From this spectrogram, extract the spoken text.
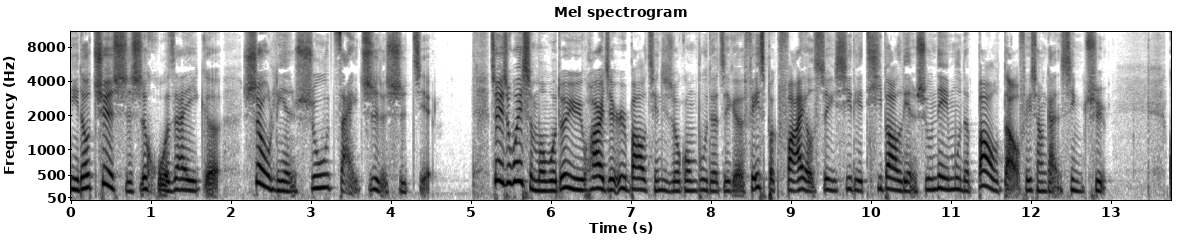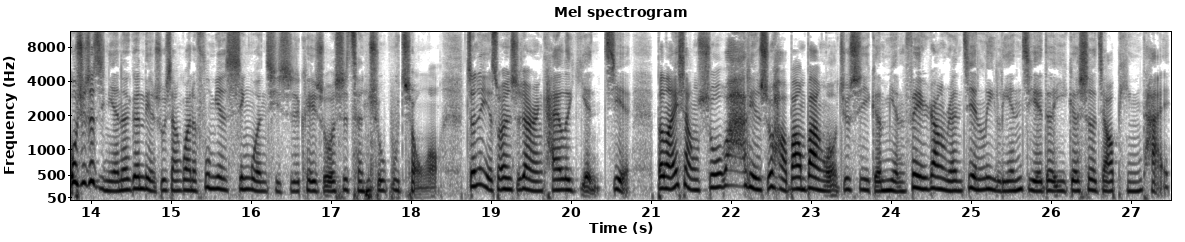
你都确实是活在一个受脸书宰制的世界。这也是为什么我对于《华尔街日报》前几周公布的这个 Facebook Files 这一系列踢爆脸书内幕的报道非常感兴趣。过去这几年呢，跟脸书相关的负面新闻其实可以说是层出不穷哦，真的也算是让人开了眼界。本来想说哇，脸书好棒棒哦，就是一个免费让人建立连结的一个社交平台。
